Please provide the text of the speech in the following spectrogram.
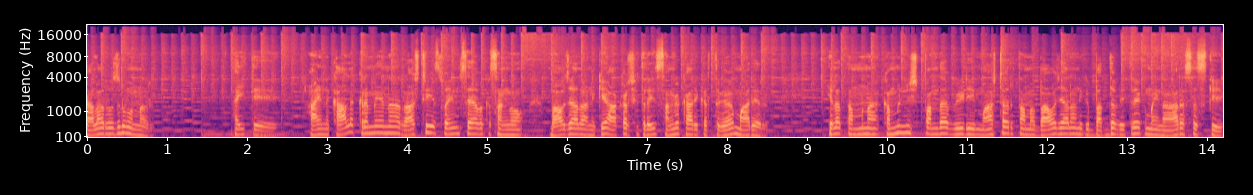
చాలా రోజులు ఉన్నారు. అయితే ఆయన కాలక్రమేణా రాష్ట్రీయ స్వయం సేవక సంఘం భావజాలానికి ఆకర్షితులై సంఘ కార్యకర్తగా మారారు. ఇలా తమ కమ్యూనిస్ట్ పందా వీడి మాస్టర్ తమ భావజాలానికి బద్ద వ్యతిరేకమైన ఆర్ఎస్ఎస్కి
